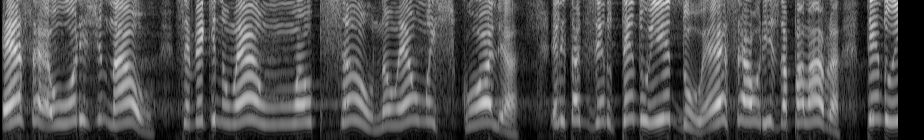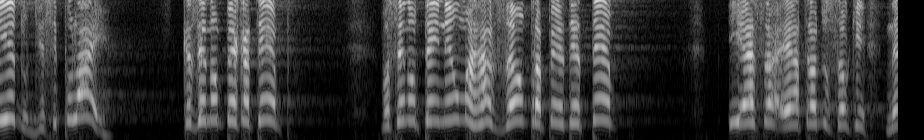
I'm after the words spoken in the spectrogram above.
Essa é o original. Você vê que não é uma opção, não é uma escolha. Ele está dizendo, tendo ido, essa é a origem da palavra. Tendo ido, discipulai. Quer dizer, não perca tempo. Você não tem nenhuma razão para perder tempo. E essa é a tradução que né,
